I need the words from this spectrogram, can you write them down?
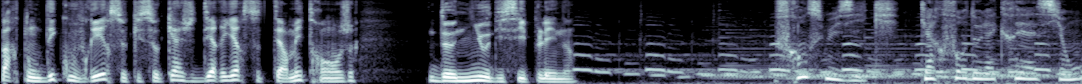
partons découvrir ce qui se cache derrière ce terme étrange de New Discipline. France Musique, carrefour de la création.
